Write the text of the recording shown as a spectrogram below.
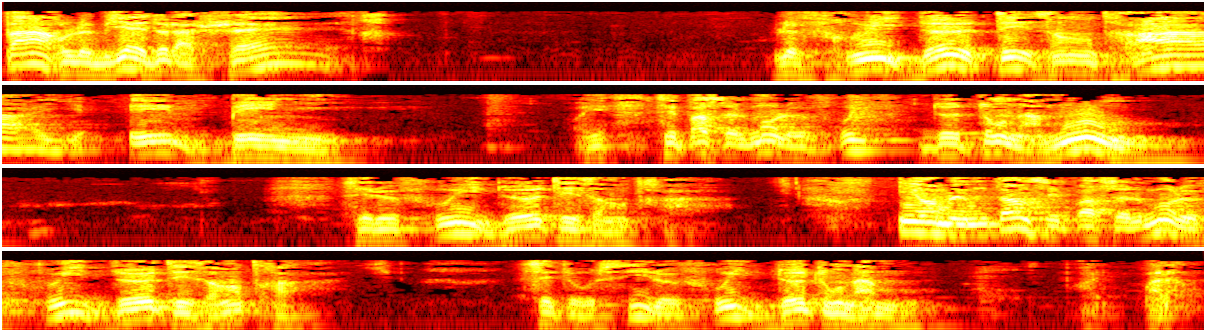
par le biais de la chair, le fruit de tes entrailles est béni c'est pas seulement le fruit de ton amour, c'est le fruit de tes entrailles. Et en même temps, c'est pas seulement le fruit de tes entrailles, c'est aussi le fruit de ton amour. Voilà.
